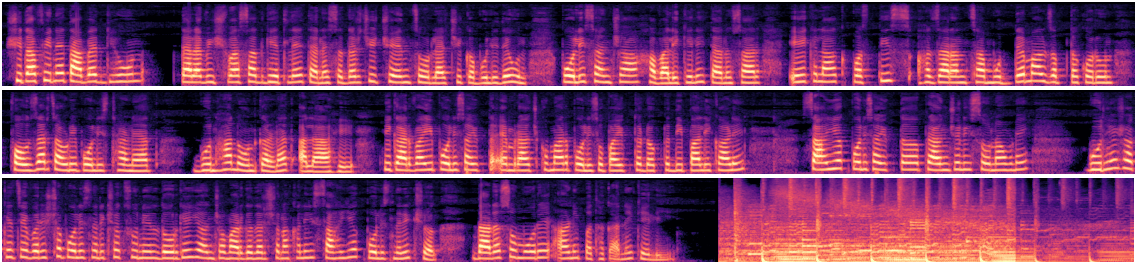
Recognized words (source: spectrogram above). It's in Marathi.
शिताफीने ताब्यात घेऊन त्याला विश्वासात घेतले. त्याने सदरची चेन चोरल्याची कबुली देऊन पोलिसांच्या हवाली केली. त्यानुसार एक लाख पस्तीस हजारांचा मुद्देमाल जप्त करून फौजार चावडी पोलीस ठाण्यात गुन्हा नोंद करण्यात आला आहे. ही कारवाई पोलीस आयुक्त एम. राजकुमार पोलीस उपायुक्त डॉक्टर दीपाली काळे सहाय्यक पोलीस आयुक्त प्रांजली सोनावणे गुन्हे शाखेचे वरिष्ठ पोलीस निरीक्षक सुनील दोरगे यांच्या मार्गदर्शनाखाली सहाय्यक पोलीस निरीक्षक दादासो मोरे आणि पथकाने केली.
